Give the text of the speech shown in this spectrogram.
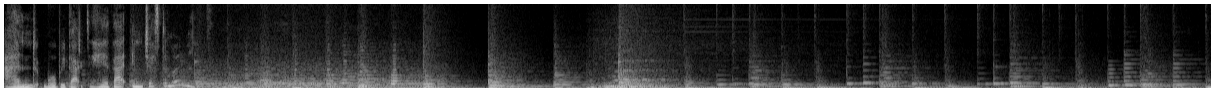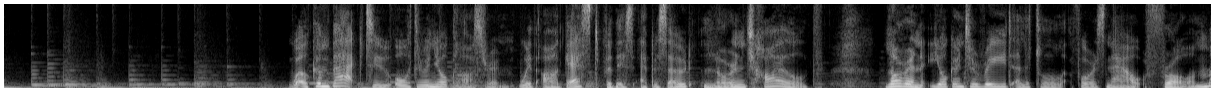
And we'll be back to hear that in just a moment. Welcome back to Author in Your Classroom with our guest for this episode, Lauren Child. Lauren, you're going to read a little for us now from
